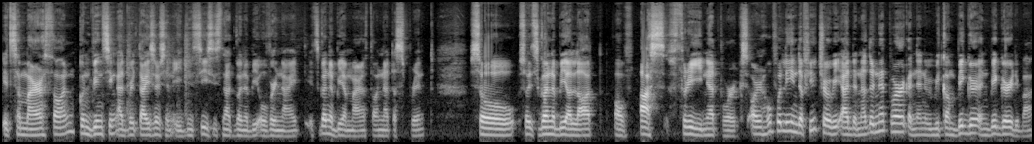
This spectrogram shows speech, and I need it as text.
it's a marathon. Convincing advertisers and agencies is not going to be overnight. It's going to be a marathon, not a sprint. So, so it's going to be a lot of us three networks, or hopefully in the future we add another network and then we become bigger and bigger, diba?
